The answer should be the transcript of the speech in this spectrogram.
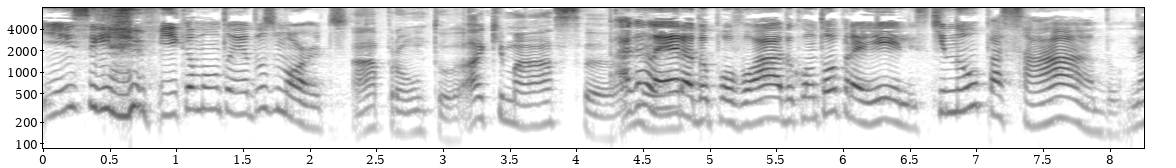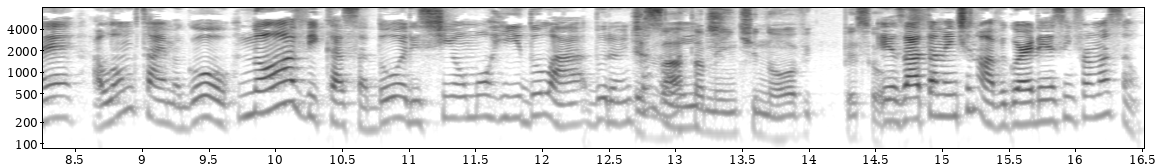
E significa Montanha dos Mortos. Ah, pronto. Ai, que massa. A galera do povoado contou para eles que no passado, né, a long time ago, nove caçadores tinham morrido lá durante Exatamente a noite. Exatamente nove pessoas. Exatamente nove. Guardem essa informação.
